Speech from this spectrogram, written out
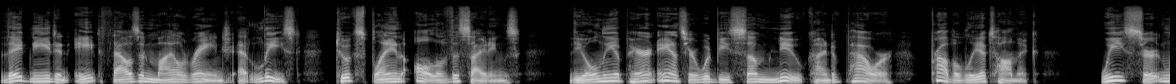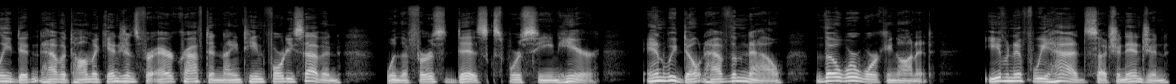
they'd need an 8,000 mile range at least to explain all of the sightings. The only apparent answer would be some new kind of power, probably atomic. We certainly didn't have atomic engines for aircraft in 1947 when the first discs were seen here, and we don't have them now, though we're working on it. Even if we had such an engine,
